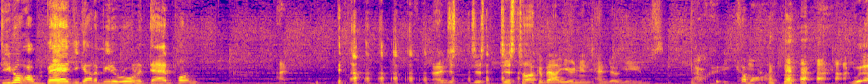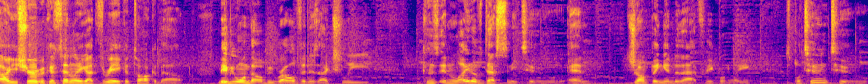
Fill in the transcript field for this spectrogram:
Do you know how bad you gotta be to ruin a dad pun? I just just just talk about your Nintendo games. Oh, come on. Are you sure? Because technically, I got three I could talk about. Maybe one that will be relevant is actually because in light of Destiny 2 and jumping into that frequently, Splatoon 2.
